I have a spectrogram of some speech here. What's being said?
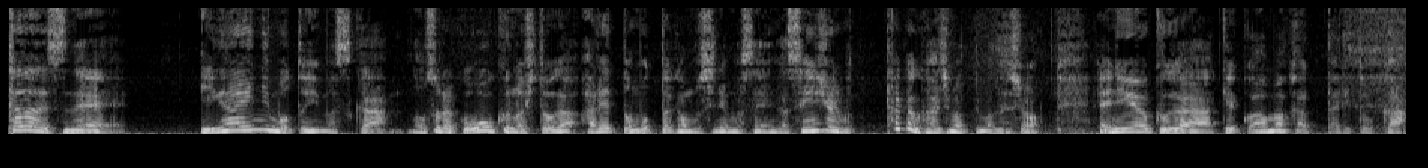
ただですね、意外にもと言いますか、おそらく多くの人があれと思ったかもしれませんが、先週よりも高く始まってますでしょ？ニューヨークが結構甘かったりとか。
